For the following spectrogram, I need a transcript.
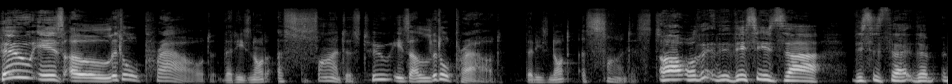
Who is a little proud that he's not a scientist? Who is a little proud that he's not a scientist? Oh well, th- th- this is uh, this is the the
